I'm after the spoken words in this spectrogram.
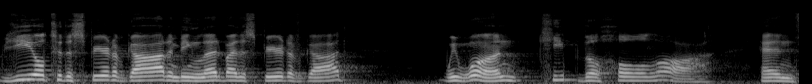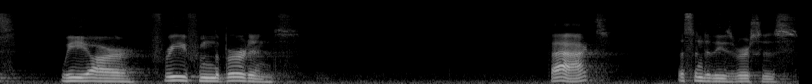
yield to the Spirit of God and being led by the Spirit of God, we, one, keep the whole law and we are free from the burdens. Fact, listen to these verses.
